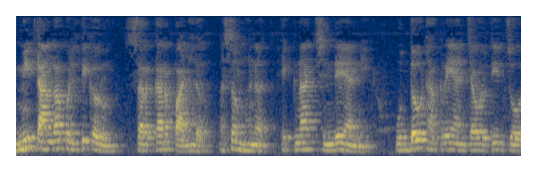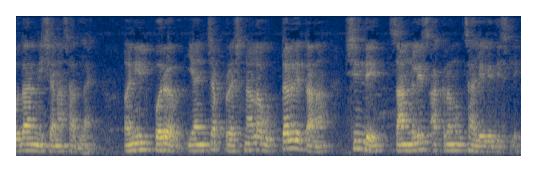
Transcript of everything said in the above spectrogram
मी टांगा पलटी करून सरकार पाडलं असं म्हणत एकनाथ शिंदे यांनी उद्धव ठाकरे यांच्यावरती जोरदार निशाणा साधलाय. अनिल परब यांच्या प्रश्नाला उत्तर देताना शिंदे चांगलेच आक्रमक झालेले दिसले.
